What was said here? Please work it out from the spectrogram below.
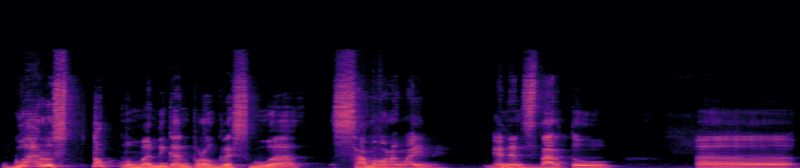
gue harus stop membandingkan progres gue sama orang lain deh and then start to uh,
